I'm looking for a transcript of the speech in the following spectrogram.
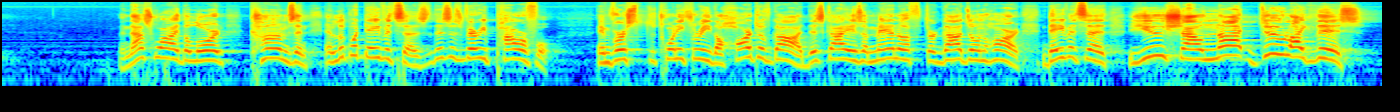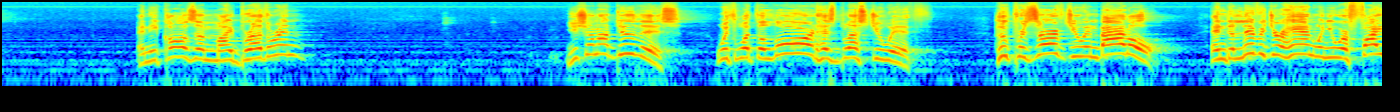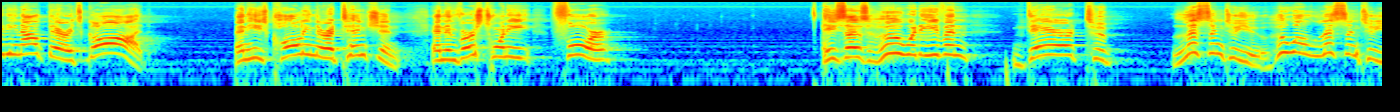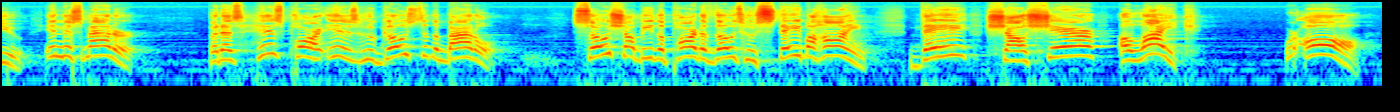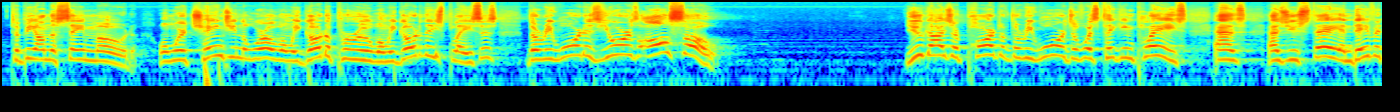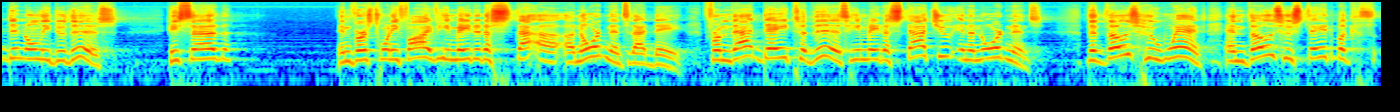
And that's why the Lord comes. And, and look what David says. This is very powerful. In verse 23, the heart of God, this guy is a man after God's own heart. David says, You shall not do like this. And he calls them, My brethren, you shall not do this with what the Lord has blessed you with, who preserved you in battle and delivered your hand when you were fighting out there. It's God. And he's calling their attention. And in verse 24, he says, Who would even dare to listen to you? Who will listen to you in this matter? But as his part is who goes to the battle, so shall be the part of those who stay behind. They shall share alike. We're all to be on the same mode. When we're changing the world, when we go to Peru, when we go to these places, the reward is yours also. You guys are part of the rewards of what's taking place as, as you stay. And David didn't only do this, he said in verse 25, he made it a sta- uh, an ordinance that day. From that day to this, he made a statute in an ordinance that those who went and those who stayed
